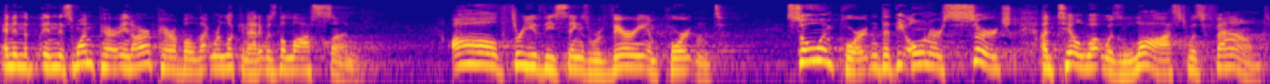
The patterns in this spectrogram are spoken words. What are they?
And in, the, in this one, par- in our parable that we're looking at, it was the lost son. All three of these things were very important. So important that the owner searched until what was lost was found.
